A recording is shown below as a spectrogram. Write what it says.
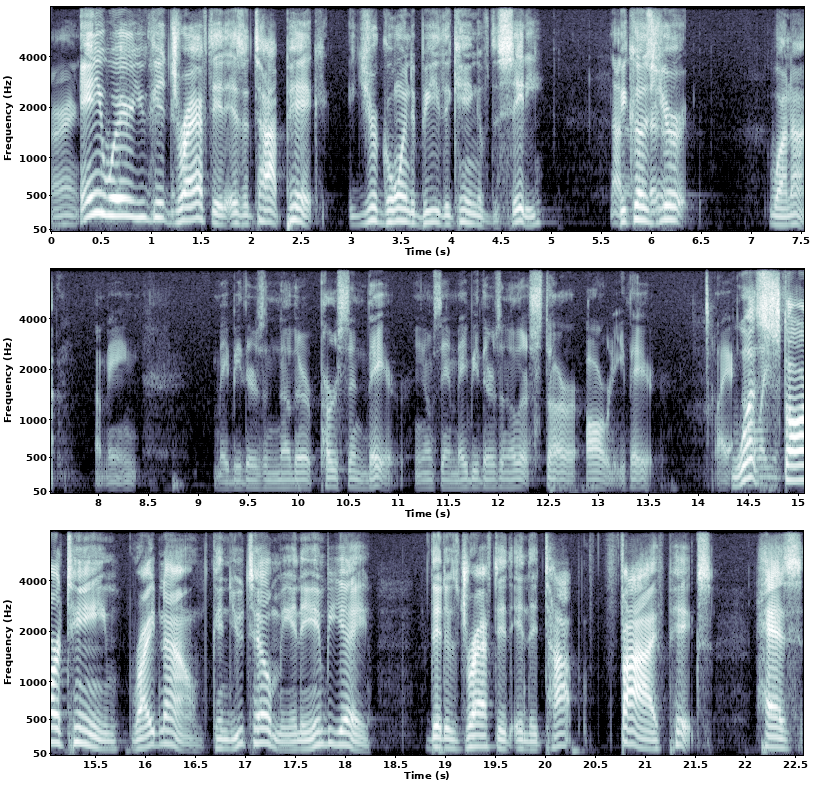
All right. anywhere you get drafted as a top pick, you're going to be the king of the city Not because you're. Why not? I mean, maybe there's another person there. You know what I'm saying? Maybe there's another star already there. Like What like- star team right now can you tell me in the NBA that is drafted in the top five picks has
